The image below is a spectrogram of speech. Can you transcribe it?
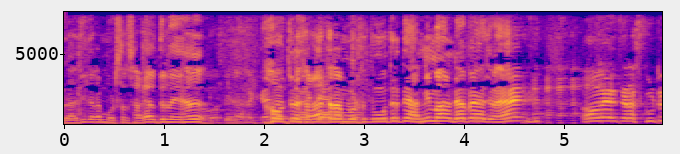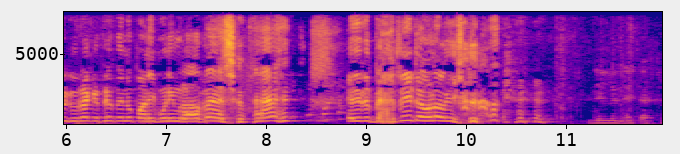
ਰਾਜੀ ਤੇਰਾ ਮੋਟਰਸਾਈਕਲ ਸਾਲਿਆ ਉਧਰ ਵੇਖ। ਉਧਰ ਸਾਲਾ ਤੇਰਾ ਮੋਟਰ ਤੂੰ ਉਧਰ ਧਿਆਨ ਨਹੀਂ ਡਿਆ ਭੈਣ ਜੋ ਹੈ? ਉਹ ਵੇ ਤੇਰਾ ਸਕੂਟਰ ਗੁਰਾ ਕਿੱਥੇ ਤੈਨੂੰ ਪਾਣੀ ਪੂਣੀ ਮਰਾ ਭੈਣ ਚੋ ਹੈ? ਇਹਦੀ ਤੇ ਬੈਟਰੀ ਡਾਊਨ ਹੋ ਗਈ। ਨਹੀਂ ਲੈਣੇ ਟੈਸਟ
